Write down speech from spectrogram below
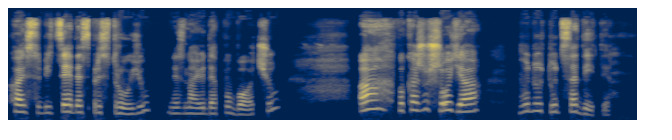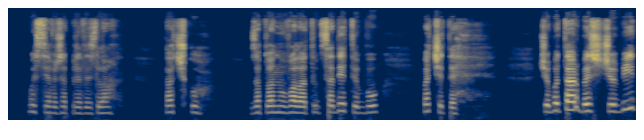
Хай собі це я десь пристрою, не знаю, де побачу. А покажу, що я буду тут садити. Ось я вже привезла тачку, запланувала тут садити, бо, бачите, чоботар без чобіт,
